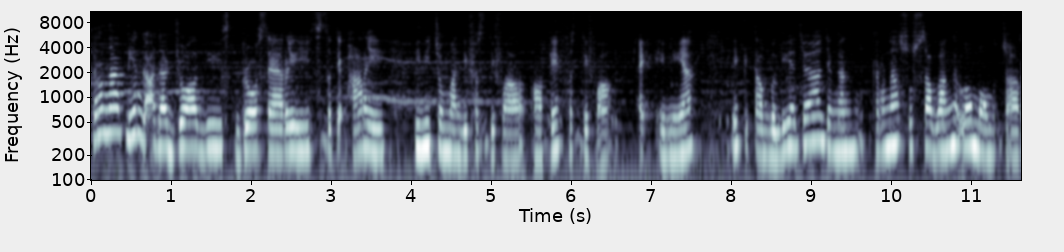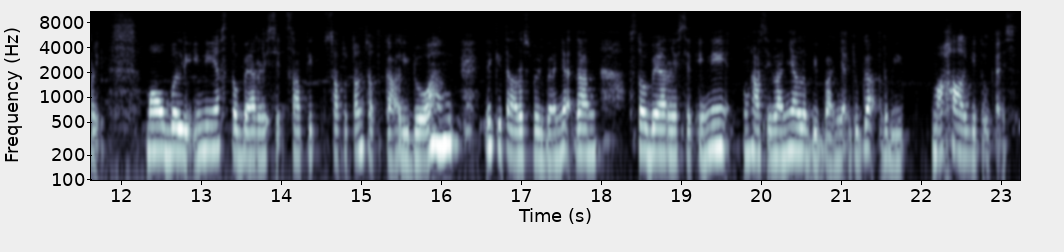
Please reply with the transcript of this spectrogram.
Karena dia nggak ada jual di grocery setiap hari. Ini cuma di festival oke okay, festival egg ini ya ya kita beli aja jangan karena susah banget loh mau mencari mau beli ini ya strawberry seed satu, satu tahun satu kali doang. Jadi kita harus beli banyak dan strawberry seed ini penghasilannya lebih banyak juga lebih mahal gitu guys.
